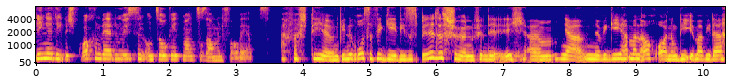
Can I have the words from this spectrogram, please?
Dinge, die besprochen werden müssen und so geht man zusammen vorwärts. Ach, verstehe. Und wie eine große WG. Dieses Bild ist schön, finde ich. Mhm. Ähm, ja, in der WG hat man auch Ordnung, die immer wieder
